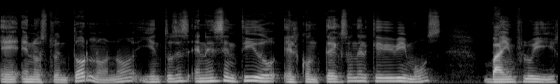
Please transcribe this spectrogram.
eh, en nuestro entorno, ¿no? Y entonces, en ese sentido, el contexto en el que vivimos va a influir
